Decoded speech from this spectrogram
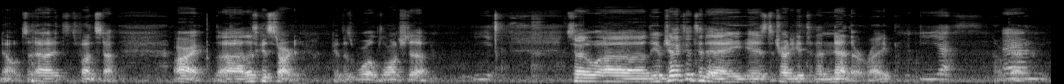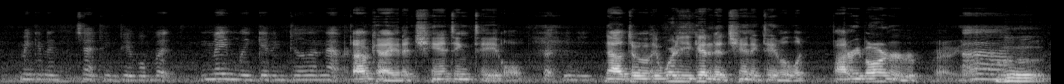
No, it's, uh, it's fun stuff. All right, uh, let's get started. Get this world launched up. Yes. So uh, the objective today is to try to get to the nether, right? Yes. Okay. And make an enchanting table, but mainly getting to the nether. Okay, an enchanting table. But we need. Now, do, where do you get an enchanting table? Like Pottery Barn or? or you know? Um,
